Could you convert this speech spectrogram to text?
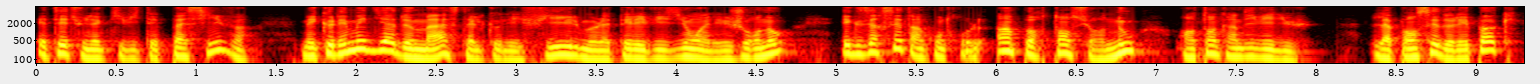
était une activité passive, mais que les médias de masse tels que les films, la télévision et les journaux exerçaient un contrôle important sur nous en tant qu'individus. La pensée de l'époque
